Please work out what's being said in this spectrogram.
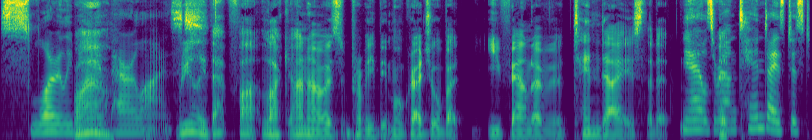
slowly Wow. became paralyzed. really that far? Like I know it's probably a bit more gradual, but you found over ten days that it. Yeah, it was around 10 days, just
